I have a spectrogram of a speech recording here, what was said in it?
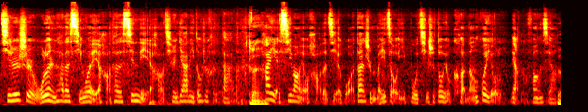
其实是无论是他的行为也好，他的心理也好，其实压力都是很大的。对，他也希望有好的结果，但是每走一步，其实都有可能会有两个方向。对，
